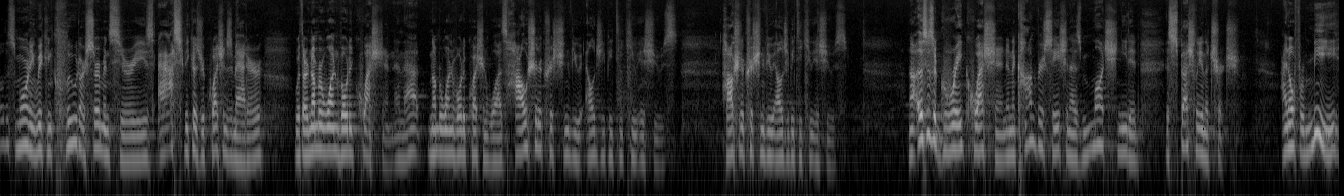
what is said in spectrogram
So, this morning we conclude our sermon series, Ask Because Your Questions Matter, with our number one voted question. And that number one voted question was How should a Christian view LGBTQ issues? How should a Christian view LGBTQ issues? Now, this is a great question and a conversation that is much needed, especially in the church. I know for me,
